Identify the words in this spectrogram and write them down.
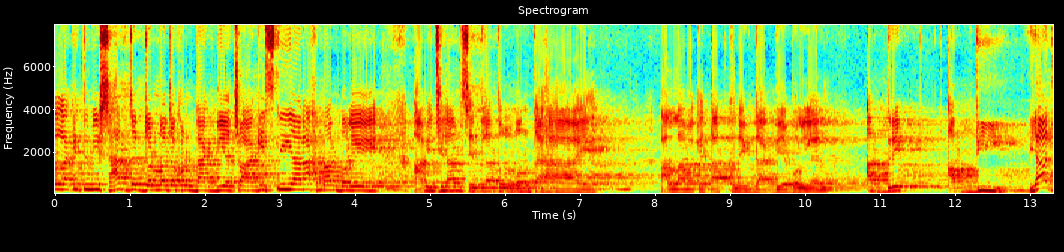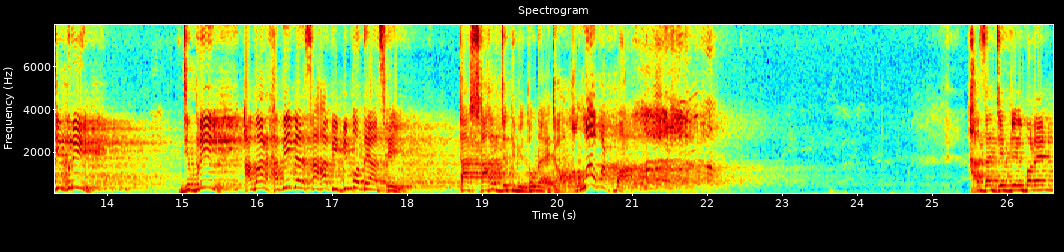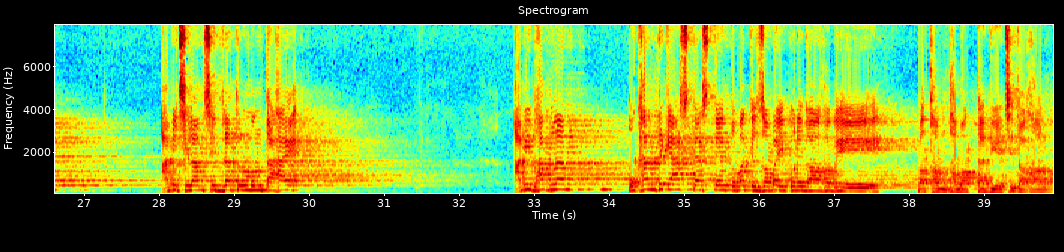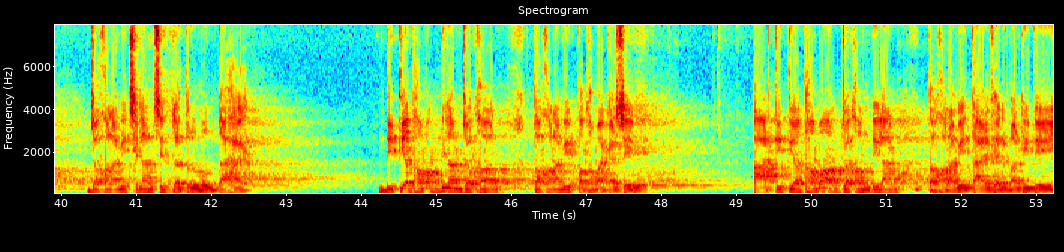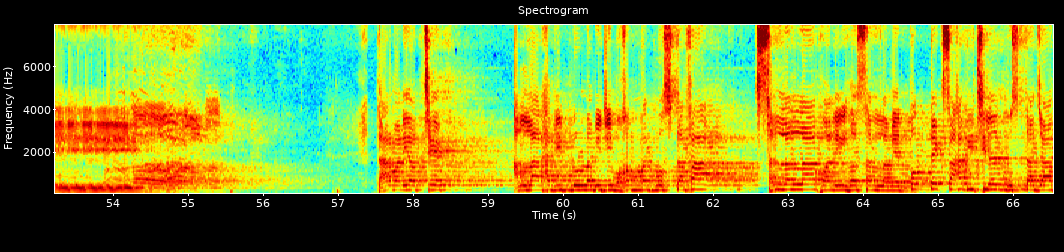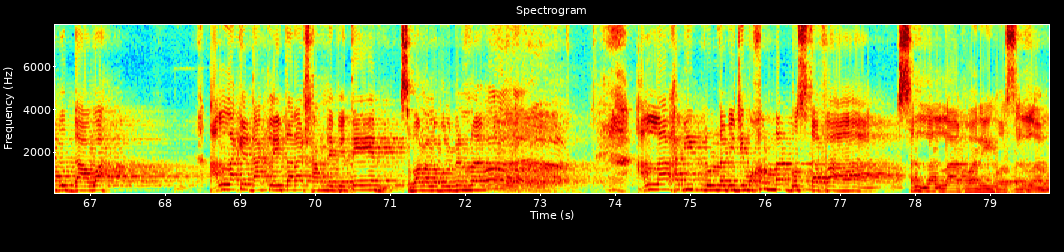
আল্লাহকে তুমি সাহায্যের জন্য যখন ডাক দিয়েছ আগিসনি আর রহমান বলে, আমি ছিলাম সিদ্রাতুল মুনতাহায়। আল্লাহ আমাকে তাৎক্ষণিক ডাক দিয়ে বললেন, আদ্রিক আব্দি, ইয়া জিব্রিল জিব্রিল, আমার হাবিবের সাহাবি বিপদে আছে। তার সাহায্যে তুমি দৌড়ায় যাও। আল্লাহ আকবার। হাজার জিব্রিল বলেন আমি ছিলাম সিদ্ধাতুল মুনতাহায়। আমি ভাবলাম, ওখান থেকে আস্তে আস্তে তোমাকে জবাই করে দেওয়া হবে। প্রথম ধমকটা দিয়েছি তখন, যখন আমি ছিলাম সিদ্ধাতুল মুনতাহায়। দ্বিতীয় ধমক দিলাম যখন, তখন আমি প্রথম আকাশে। আর তৃতীয় ধমক যখন দিলাম, তখন আমি তাইফের মাটিতে। তার মানে হচ্ছে আল্লাহর হাবিব নবীজি মোহাম্মদ মুস্তাফা সাল্লাল্লাহু আলাইহি ওয়াসাল্লামের প্রত্যেক সাহাবী ছিলেন মুস্তাজাবুদ দাওয়াহ আল্লাহকে ডাকলেই তারা সামনে পেতেন। সুবহানাল্লাহ বলবেন না? আল্লাহর হাবিব নুর নবীজি মোহাম্মদ মুস্তাফা সাল্লাল্লাহু আলাইহি ওয়াসাল্লাম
